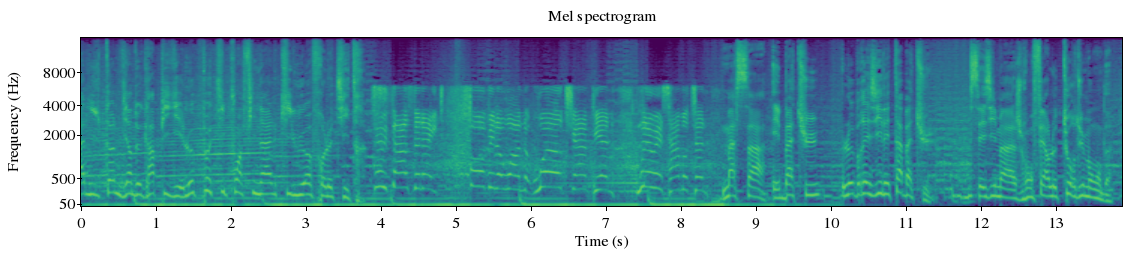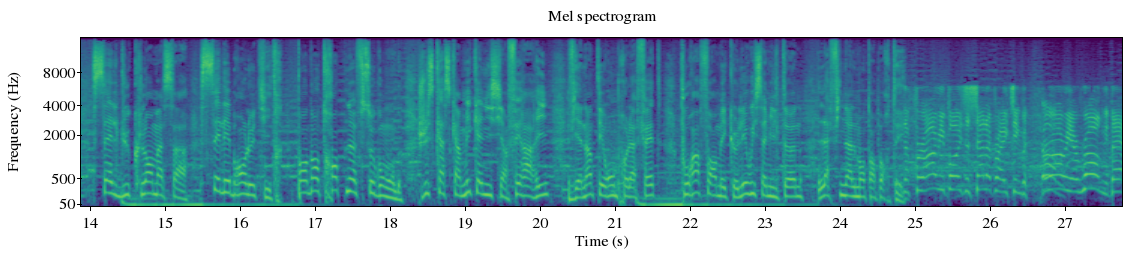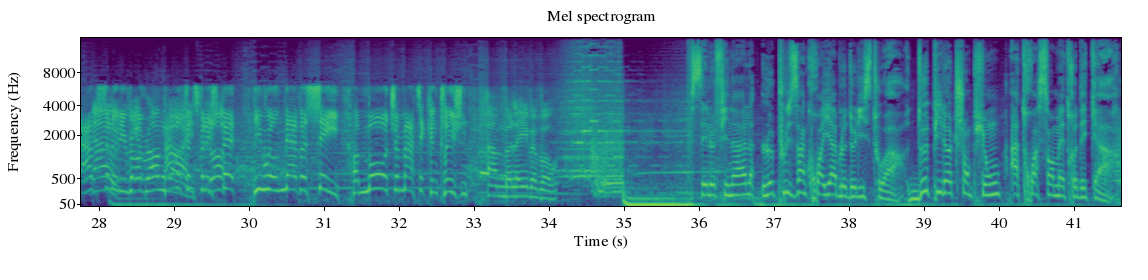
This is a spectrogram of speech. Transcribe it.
Hamilton vient de grappiller le petit point final qui lui offre le titre. 2008 Formula World Champion Lewis Hamilton. Massa est battu, le Brésil est abattu. Ces images vont faire le tour du monde. Celle du clan Massa célébrant le titre pendant 39 secondes jusqu'à ce qu'un mécanicien Ferrari vienne interrompre la fête pour informer que Lewis Hamilton l'a finalement emporté. The Ferrari boys are celebrating, but Ferrari are wrong. They're absolutely no, wrong. wrong Hamilton's finished wrong. fifth. You will never see a more dramatic conclusion. Unbelievable. C'est le final le plus incroyable de l'histoire. Deux pilotes champions à 300 mètres d'écart.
